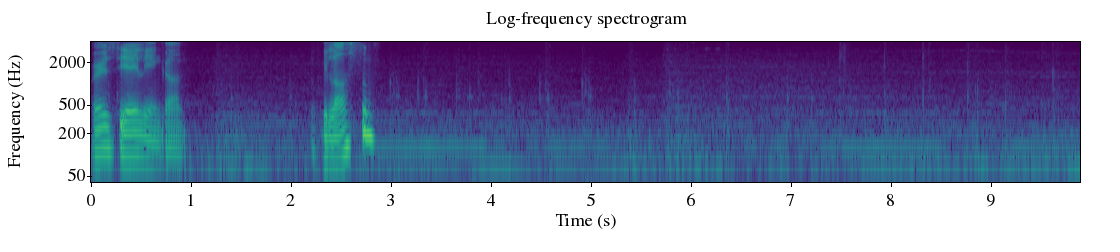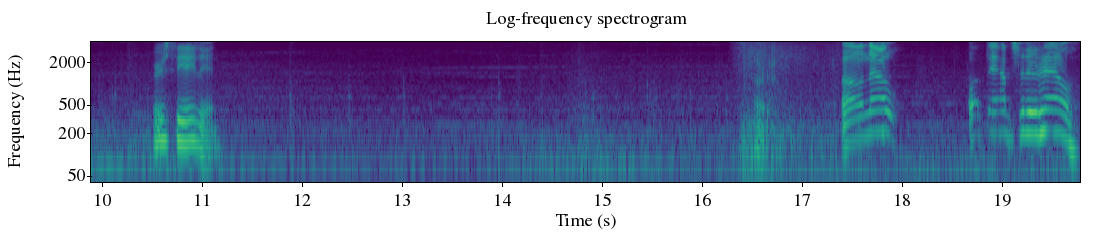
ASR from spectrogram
Where's the alien gone? Have we lost them? Where's the alien? Oh no! What the absolute hell?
